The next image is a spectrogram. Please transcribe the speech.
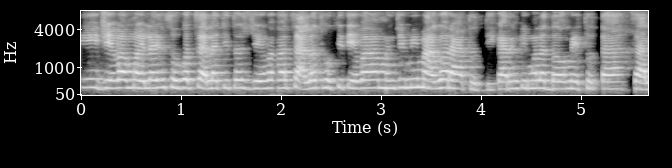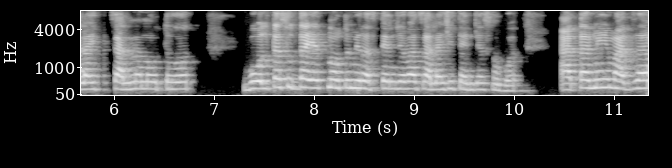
मी जेव्हा महिलांसोबत चालायची तर जेव्हा चालत होती तेव्हा म्हणजे मी मागं राहत होती. कारण की मला दम येत होता चालाय चालणं नव्हतं होत. बोलता सुद्धा येत नव्हतं मी रस्त्याने जेव्हा चालायची त्यांच्यासोबत. आता मी माझा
